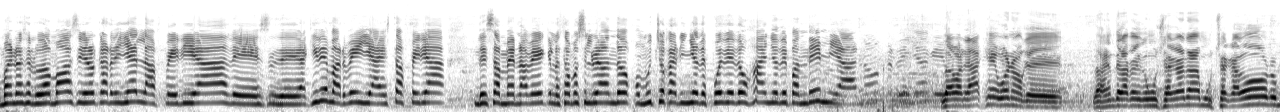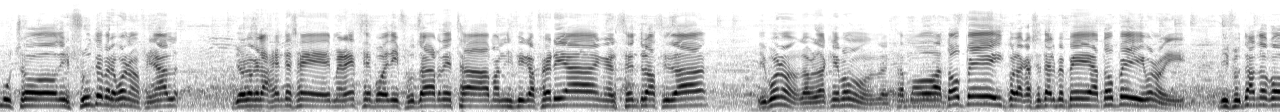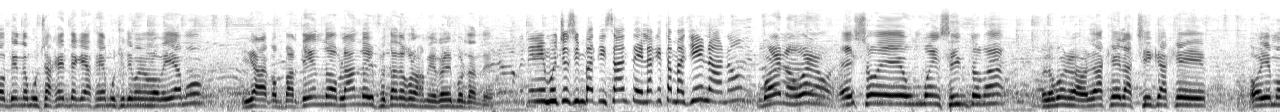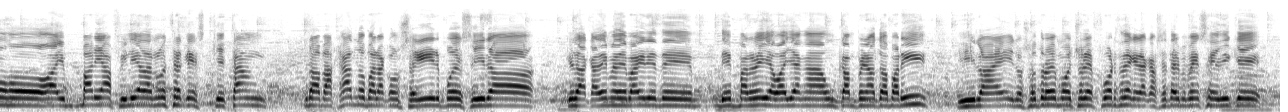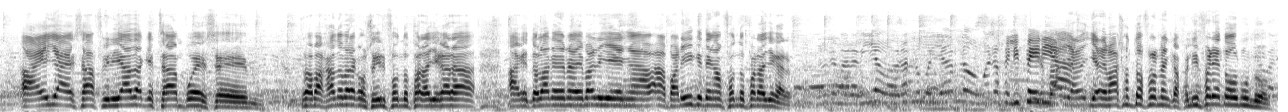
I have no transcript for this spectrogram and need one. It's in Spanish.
Bueno, saludamos al señor Cardeña en la feria de, aquí de Marbella, esta feria de San Bernabé, que lo estamos celebrando con mucho cariño después de dos años de pandemia, ¿no, Cardeña? La verdad es que, bueno, que la gente la coge con mucha ganas, mucha calor, mucho disfrute, pero bueno, al final yo creo que la gente se merece pues, disfrutar de esta magnífica feria en el centro de la ciudad y bueno, la verdad es que vamos, estamos a tope y con la caseta del PP a tope y bueno, y disfrutando, viendo mucha gente que hace mucho tiempo que no lo veíamos y nada, compartiendo, hablando y disfrutando con los amigos, que es lo importante. Bueno, que tenéis muchos simpatizantes, es la que está más llena, ¿no? Bueno, bueno, eso es un buen síntoma, pero bueno, la verdad es que las chicas que hoy hemos, hay varias afiliadas nuestras que, que están trabajando para conseguir pues ir a que la Academia de Bailes de, Marbella vayan a un campeonato a París y, nosotros hemos hecho el esfuerzo de que la caseta del PP se dedique a ella, a esa afiliada que están pues eh, trabajando para conseguir fondos para llegar a, que toda la Academia de Bailes lleguen a, París y que tengan fondos para llegar. ¡Qué maravilla! Habrá que apoyarlo. Bueno, feliz feria. Y además, son todos flamencas. Feliz feria a todo el mundo.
